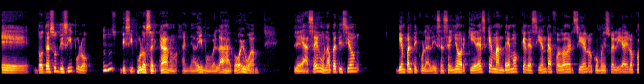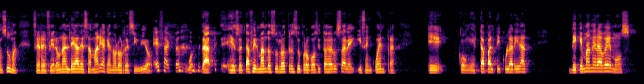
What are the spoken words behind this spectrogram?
eh, dos de sus discípulos, discípulos cercanos, añadimos, ¿verdad? Jacob y Juan, le hacen una petición bien particular. Le dice, Señor, ¿quieres que mandemos que descienda fuego del cielo como hizo Elías y los consuma? Se refiere a una aldea de Samaria que no los recibió. Exacto. Jesús está firmando su rostro en su propósito a Jerusalén y se encuentra eh, con esta particularidad, ¿de qué manera vemos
